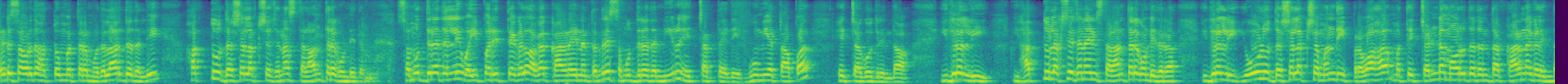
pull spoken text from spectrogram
ಎರಡು ಸಾವಿರದ ಹತ್ತೊಂಬತ್ತರ ಮೊದಲಾರ್ಧದಲ್ಲಿ ಹತ್ತು ದಶಲಕ್ಷ ಜನ ಸ್ಥಳಾಂತರಗೊಂಡಿದ್ದರು. ಸಮುದ್ರದಲ್ಲಿ ವೈಪರೀತ್ಯಗಳು ಆಗ ಕಾರಣ ಏನಂತಂದರೆ ಸಮುದ್ರದ ನೀರು ಹೆಚ್ಚಾಗ್ತಾ ಇದೆ, ಭೂಮಿಯ ತಾಪ ಹೆಚ್ಚಾಗೋದ್ರಿಂದ. ಇದರಲ್ಲಿ ಈ ಹತ್ತು ಲಕ್ಷ ಜನ ಏನು ಸ್ಥಳಾಂತರಗೊಂಡಿದ್ದಾರೆ ಇದರಲ್ಲಿ ಏಳು ದಶಲಕ್ಷ ಮಂದಿ ಪ್ರವಾಹ ಮತ್ತು ಚಂಡಮಾರುತದಂಥ ಕಾರಣಗಳಿಂದ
